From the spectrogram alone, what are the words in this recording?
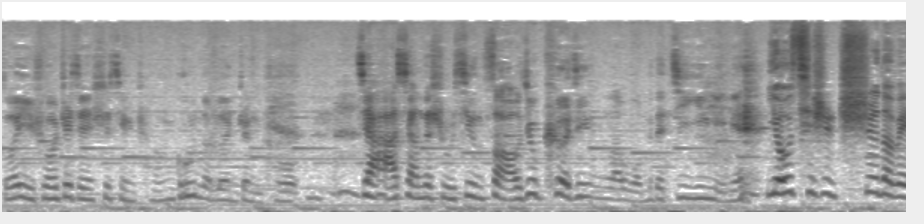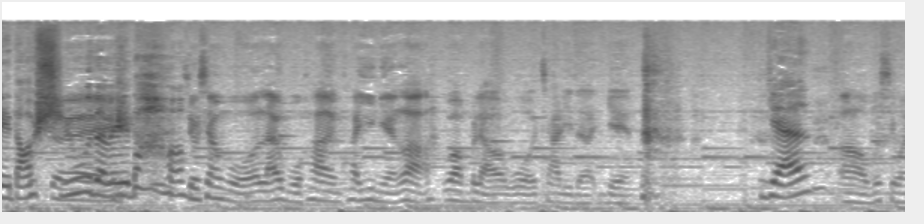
所以说这件事情成功的论证出，家乡的属性早就刻进了我们的基因里面。尤其是吃的味道，食物的味道。就像我来武汉快一年了，忘不了我家里的盐盐啊，我喜欢。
